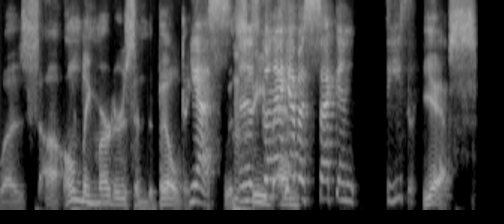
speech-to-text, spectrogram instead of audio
was uh, Only Murders in the Building. Yes, and it's going to have a second season. Yes.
